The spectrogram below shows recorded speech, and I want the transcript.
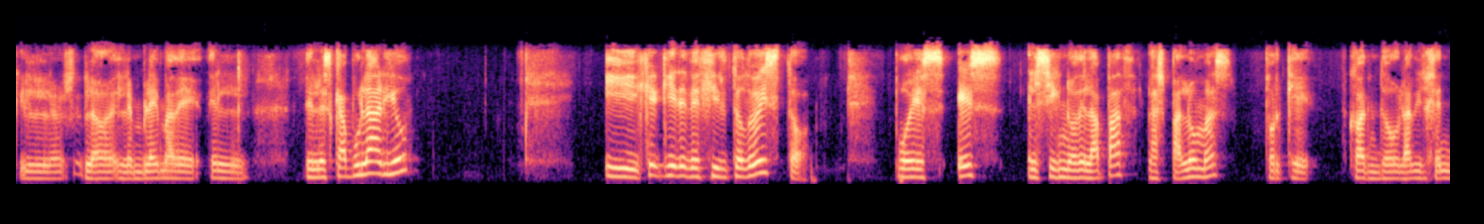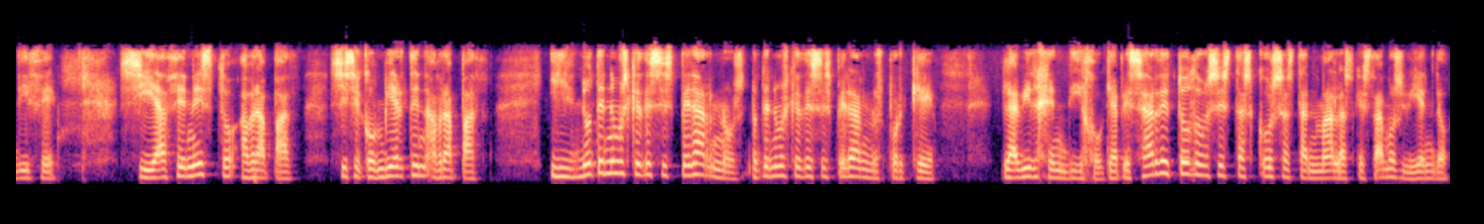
el, emblema del, del escapulario. ¿Y qué quiere decir todo esto? Pues es el signo de la paz, las palomas, porque cuando la Virgen dice, si hacen esto, habrá paz, si se convierten, habrá paz. Y no tenemos que desesperarnos, no tenemos que desesperarnos porque la Virgen dijo que a pesar de todas estas cosas tan malas que estamos viendo,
